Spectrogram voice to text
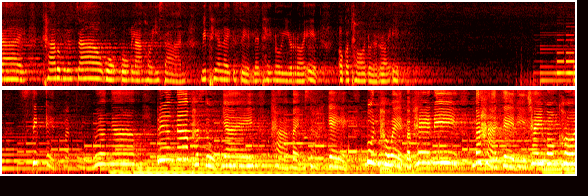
ได้ ข้าพระพุทธเจ้าวงโปงลางหอยอีสาน วิทยาลัยเกษตรและเทคโนโลยีร้อยเอ็ดอกทหน่วยร้อยเอ็ดสิบเอ็ดประตูเมืองงาม เรื่องหน้าพระสูงใหญ่ผ่าไหมสาเกตบุญพเวทประเพณีมหาเจดีย์ชัยมงคล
